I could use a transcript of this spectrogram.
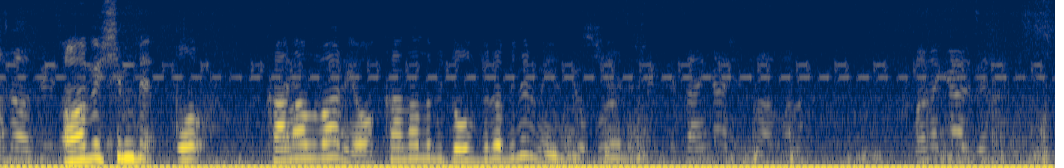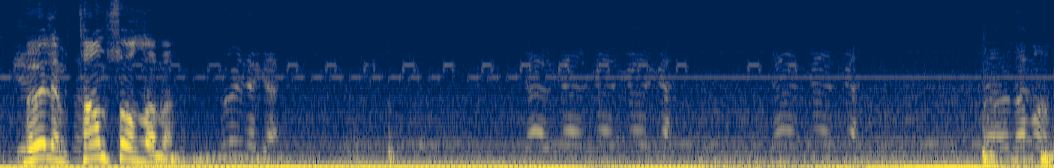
abi abi. Abi şimdi o kanal var ya o kanalı bir doldurabilir miyiz biz şeyle? Sen gel şimdi abi bana. Bana gel bir. Böyle mi? Tam solla mı? Böyle gel. Gel gel gel gel gel. Gel gel gel. Ya, tamam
